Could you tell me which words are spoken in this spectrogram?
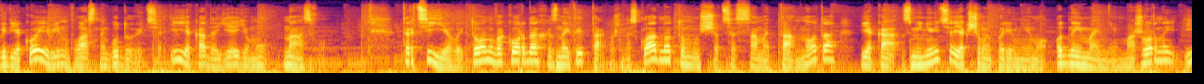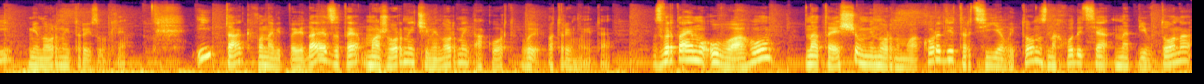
від якої він власне будується, і яка дає йому назву. Терцієвий тон в акордах знайти також не складно, тому що це саме та нота, яка змінюється, якщо ми порівнюємо одноіменні мажорний і мінорний тризвуки. І так вона відповідає за те, мажорний чи мінорний акорд ви отримуєте. Звертаємо увагу на те, що в мінорному акорді терцієвий тон знаходиться на півтона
